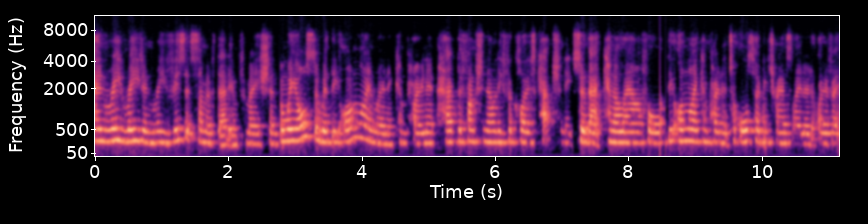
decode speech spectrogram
and reread and revisit some of that information. And we also, with the online learning component, have the functionality for closed captioning, so that can allow for the online component to also be translated over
